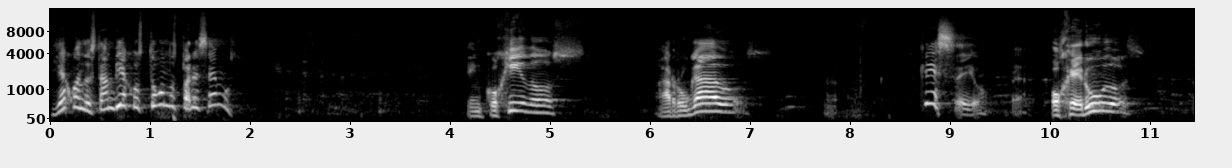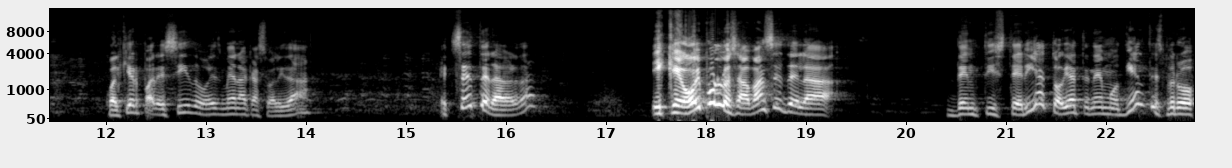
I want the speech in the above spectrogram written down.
Ya cuando están viejos todos nos parecemos encogidos, arrugados, qué sé yo, ojerudos. Cualquier parecido es mera casualidad, etcétera, ¿verdad? Y que hoy por los avances de la dentistería todavía tenemos dientes, pero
